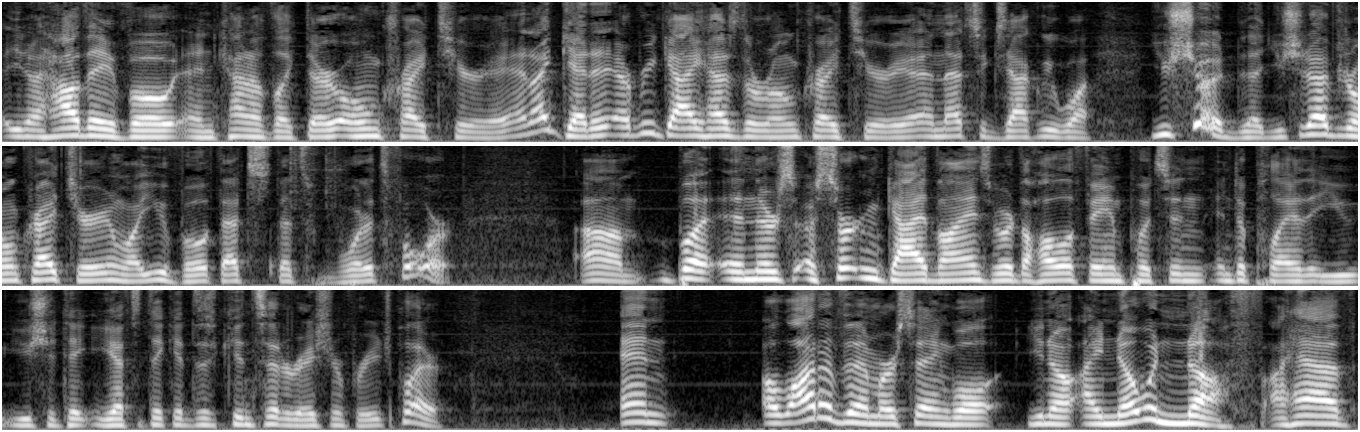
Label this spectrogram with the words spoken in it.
you know how they vote and kind of like their own criteria. And I get it; every guy has their own criteria, and that's exactly why you should. That you should have your own criteria, and why you vote. That's that's what it's for. Um, but and there's a certain guidelines where the Hall of Fame puts in into play that you you should take you have to take into consideration for each player. And a lot of them are saying, well, you know, I know enough. I have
